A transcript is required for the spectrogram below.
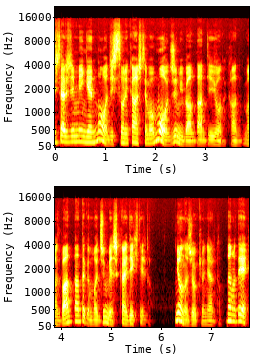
ジタル人民元の実装に関してももう準備万端っていうような感じ、まあ、万端というか、まあ、準備はしっかりできているというような状況にあると。なので、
